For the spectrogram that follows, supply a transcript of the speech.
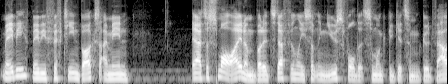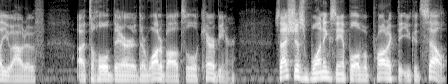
maybe, maybe 15 bucks. I mean, yeah, it's a small item, but it's definitely something useful that someone could get some good value out of uh, to hold their their water bottle. It's a little carabiner. So that's just one example of a product that you could sell.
